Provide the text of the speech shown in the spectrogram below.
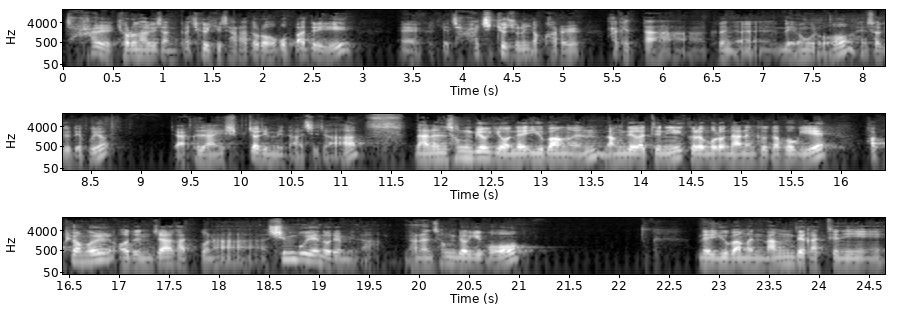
잘 결혼하기 전까지 그렇게 잘하도록 오빠들이 그렇게 잘 지켜주는 역할을 하겠다 그런 내용으로 해석이 되고요. 자, 그 다음에 10절입니다. 시작. 나는 성벽이 오내 유방은 망대 같으니 그러므로 나는 그가 보기에 화평을 얻은 자 같구나. 신부의 노래입니다. 나는 성벽이고 내 유방은 망대 같으니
